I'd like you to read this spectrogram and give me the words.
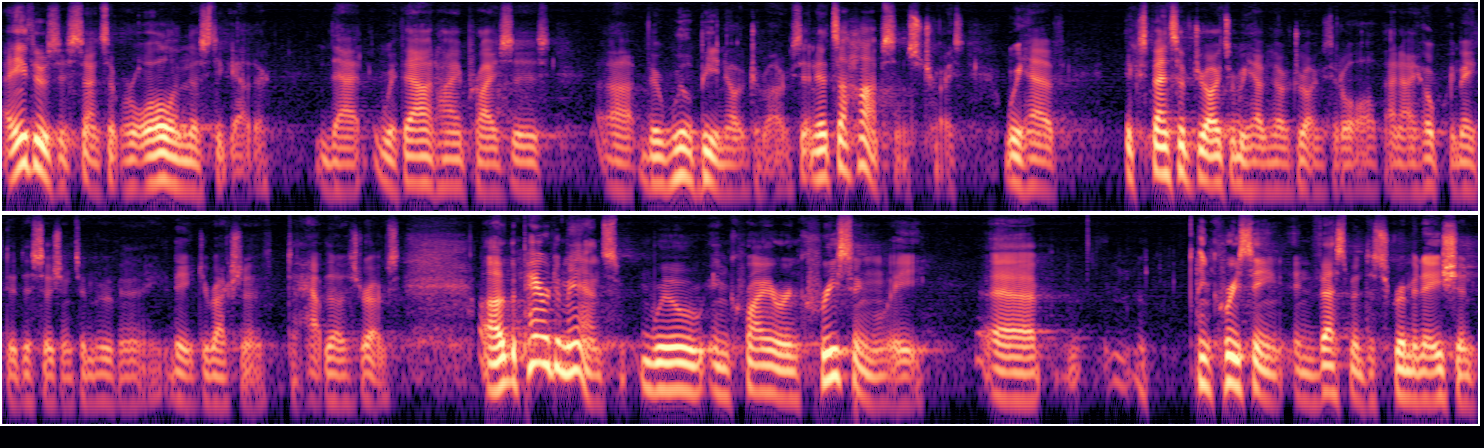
I think there's a sense that we're all in this together, that without high prices, uh, there will be no drugs. And it's a Hobson's choice. We have expensive drugs or we have no drugs at all. And I hope we make the decision to move in the, direction of to have those drugs. Uh, the payer demands will inquire increasingly, uh, increasing investment discrimination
